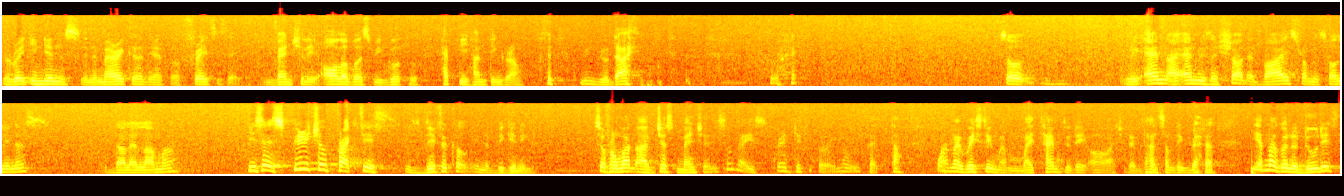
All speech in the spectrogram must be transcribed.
the, Red Indians in America, they have a phrase that eventually all of us we go to happy hunting ground. I mean, we'll die. right? So we end, I end with a short advice from His Holiness, the Dalai Lama. He says spiritual practice is difficult in the beginning. So from what I've just mentioned, it's like it's very difficult. You know, it's like tough. Why am I wasting my, my time today? Oh, I should have done something better. Yeah, I'm not going to do this.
